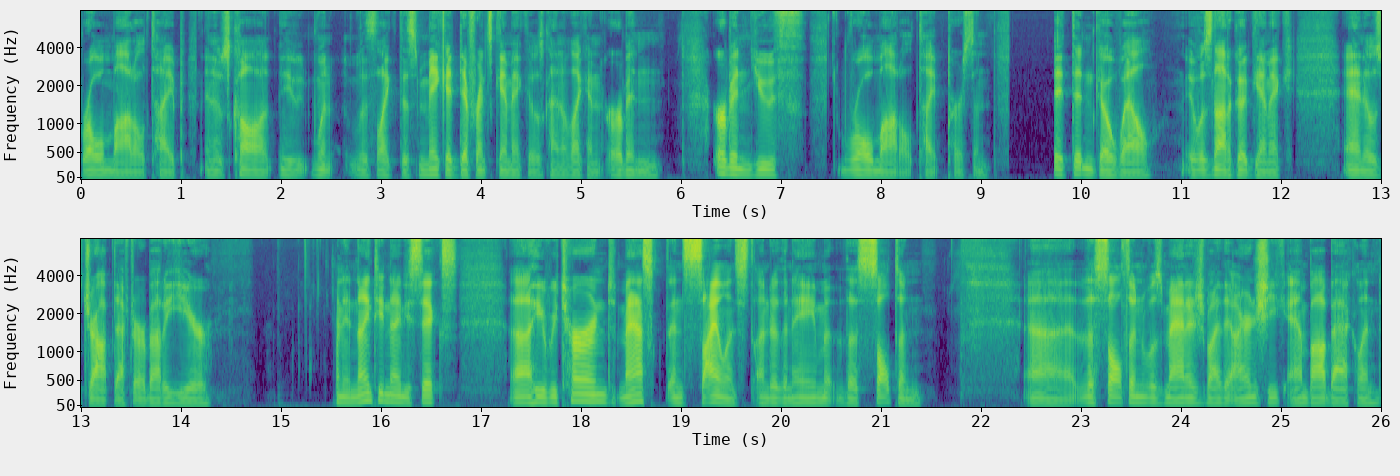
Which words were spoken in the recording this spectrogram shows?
role model type, and it was called he went with like this make a difference gimmick. It was kind of like an urban urban youth role model type person. It didn't go well. It was not a good gimmick, and it was dropped after about a year. And in 1996, uh, he returned masked and silenced under the name The Sultan uh, the Sultan was managed by the Iron Sheik and Bob Backlund,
